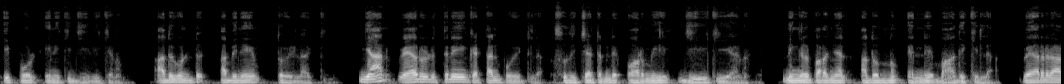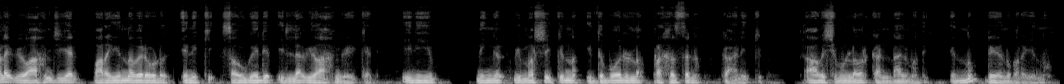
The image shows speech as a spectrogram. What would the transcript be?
ഇപ്പോൾ എനിക്ക് ജീവിക്കണം. അതുകൊണ്ട് അഭിനയം തൊഴിലാക്കി. ഞാൻ വേറൊരുത്തനെയും കെട്ടാൻ പോയിട്ടില്ല. സുധിച്ചേട്ടന്റെ ഓർമ്മയിൽ ജീവിക്കുകയാണ്. നിങ്ങൾ പറഞ്ഞാൽ അതൊന്നും എന്നെ ബാധിക്കില്ല. വേറൊരാളെ വിവാഹം ചെയ്യാൻ പറയുന്നവരോട് എനിക്ക് സൗകര്യം ഇല്ല വിവാഹം കഴിക്കാൻ. ഇനിയും നിങ്ങൾ വിമർശിക്കുന്ന ഇതുപോലുള്ള പ്രഹസനം കാണിക്കും. ആവശ്യമുള്ളവർ കണ്ടാൽ മതി എന്നും രേണു പറയുന്നു.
